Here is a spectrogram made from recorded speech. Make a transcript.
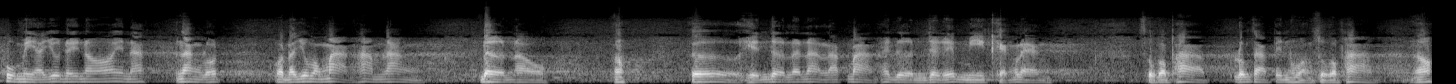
ผู้มีอายุน้อยๆนะนั่งรถคนอายุมากๆ ห้ามนั่ง เดินเอาเนาะเออ เห็นเดินแล้วน่ารักมาก ให้เดินจะได้มีแข็งแรงสุขภาพลงตาเป็นห่วงสุขภาพเนาะ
